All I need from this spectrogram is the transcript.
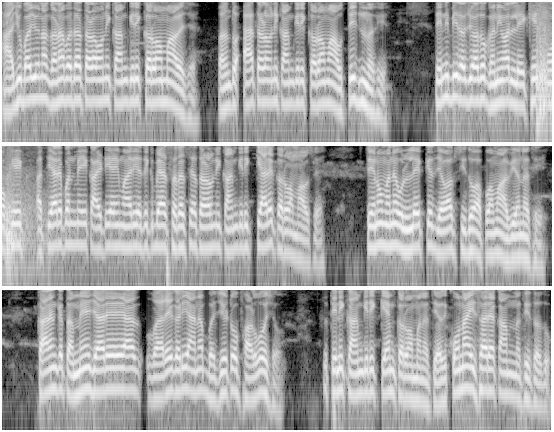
આજુબાજુના ઘણા બધા તળાવોની કામગીરી કરવામાં આવે છે, પરંતુ આ તળાવની કામગીરી કરવામાં આવતી જ નથી. તેની બી રજૂઆતો ઘણીવાર લેખિત, મૌખિક, અત્યારે પણ મેં એક આરટીઆઈ મારી હતી કે, બે આ સરસિયા તળાવની કામગીરી ક્યારે કરવામાં આવશે? તેનો મને ઉલ્લેખ કે જવાબ સીધો આપવામાં આવ્યો નથી. કારણ કે તમે જ્યારે આ વારે ઘડી આના બજેટો ફાળવો છો તો તેની કામગીરી કેમ કરવામાં નથી આવતી? કોના ઇશારે કામ નથી થતું?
